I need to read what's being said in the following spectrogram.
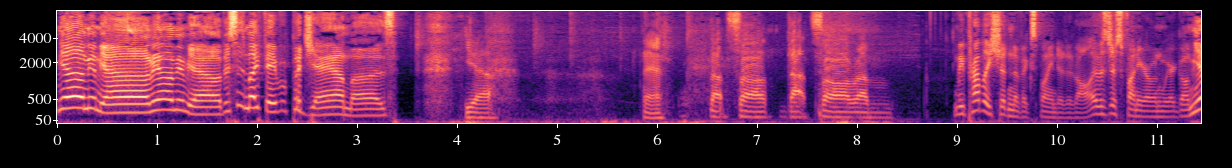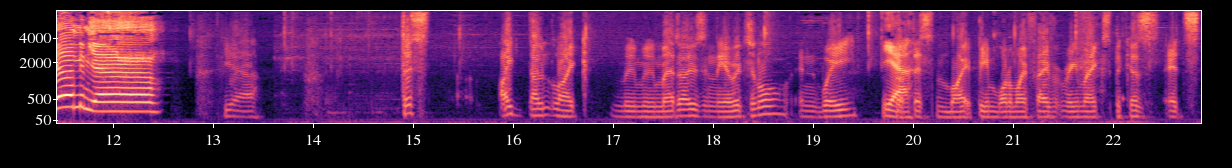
meow meow meow meow meow meow. This is my favorite pajamas. Yeah, Yeah. that's our that's our um We probably shouldn't have explained it at all. It was just funnier when we were going meow meow meow. yeah. This I don't like Moo Moo Meadows in the original in Wii. Yeah. but this might be one of my favorite remakes because it's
